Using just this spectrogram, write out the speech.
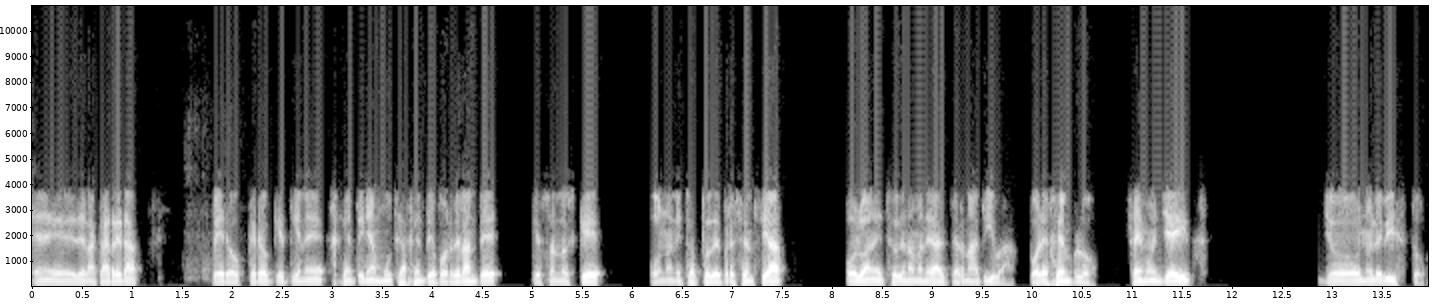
eh, de la carrera, pero creo que tiene tenía mucha gente por delante que son los que o no han hecho acto de presencia o lo han hecho de una manera alternativa. Por ejemplo, Simon Yates yo no lo he visto.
